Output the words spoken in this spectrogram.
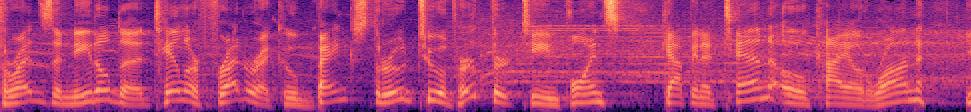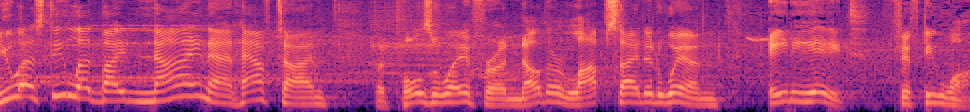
threads the needle to Taylor Frederick, who banks through two of her 13 points, capping a 10-0 Coyote run. USD led by nine at halftime, but pulls away for another lopsided win, 88-51.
